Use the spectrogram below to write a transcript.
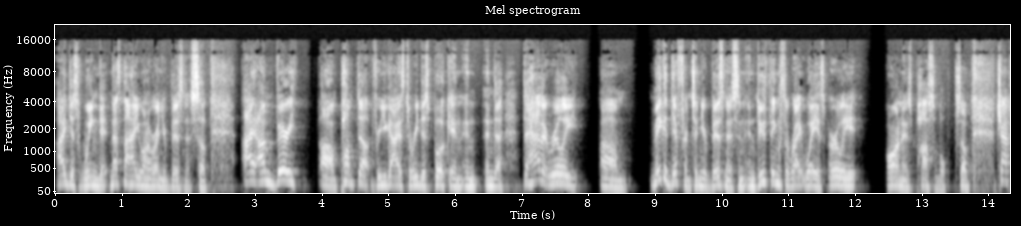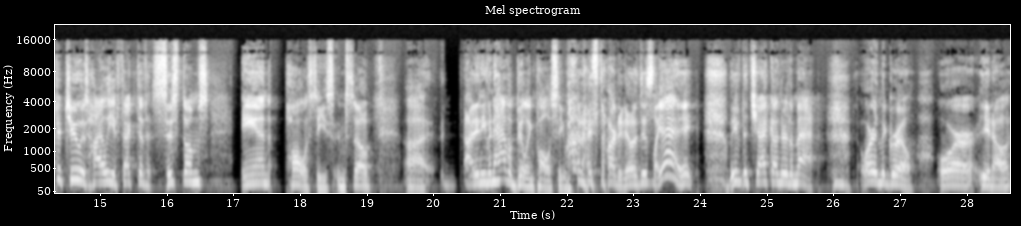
I just winged it, and that's not how you want to run your business. So I, I'm very uh, pumped up for you guys to read this book and and and to to have it really um, make a difference in your business and, and do things the right way as early on as possible. So, chapter two is highly effective systems and policies. And so, uh, I didn't even have a billing policy when I started. It was just like, yeah, hey, leave the check under the mat or in the grill or, you know,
